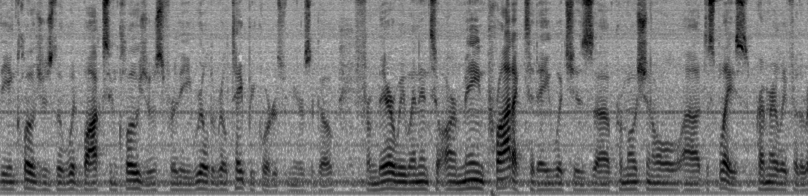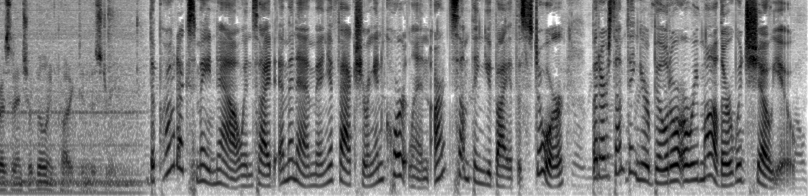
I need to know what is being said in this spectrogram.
the enclosures, the wood box enclosures for the reel-to-reel tape recorders from years ago. From there, we went into our main product today, which is uh, promotional uh, displays, primarily for the residential building product industry. The products made now inside M&M Manufacturing in Cortland aren't something you'd buy at the store, but are something your builder or remodeler would show you.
